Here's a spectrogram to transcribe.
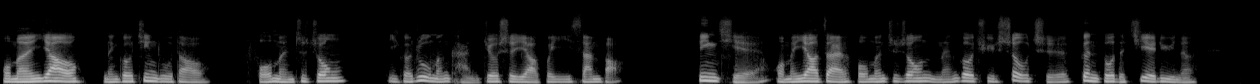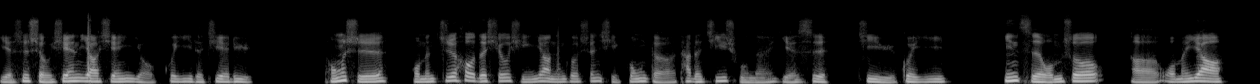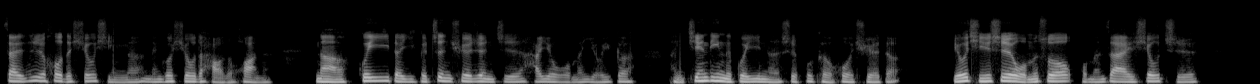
我们要能够进入到佛门之中。一个入门槛就是要皈依三宝，并且我们要在佛门之中能够去受持更多的戒律呢，也是首先要先有皈依的戒律。同时，我们之后的修行要能够升起功德，它的基础呢也是基于皈依。因此，我们说，呃，我们要在日后的修行呢能够修得好的话呢，那皈依的一个正确认知，还有我们有一个。很坚定的皈依呢是不可或缺的，尤其是我们说我们在修持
